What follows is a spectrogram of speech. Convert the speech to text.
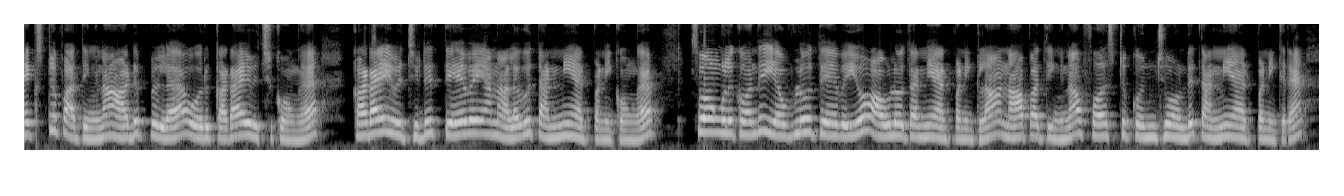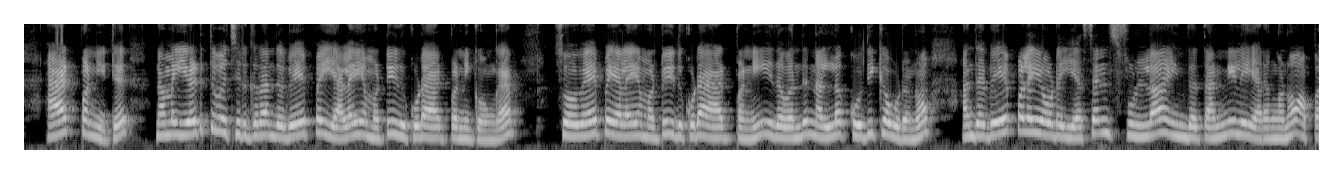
நெக்ஸ்ட்டு பார்த்தீங்கன்னா அடுப்பில் ஒரு கடாய் வச்சுக்கோங்க. கடாய் வச்சுட்டு தேவையான அளவு தண்ணி ஆட் பண்ணிக்கோங்க. ஸோ உங்களுக்கு வந்து எவ்வளோ தேவையோ அவ்வளோ தண்ணி ஆட் பண்ணிக்கலாம். நான் பார்த்திங்கன்னா ஃபர்ஸ்ட்டு கொஞ்சோண்டு தண்ணி ஆட் பண்ணிக்கிறேன். ஆட் பண்ணிவிட்டு நம்ம எடுத்து வச்சுருக்கிற அந்த வேப்ப இலையை மட்டும் இது கூட ஆட் பண்ணிக்கோங்க. ஸோ வேப்ப இலையை மட்டும் இது கூட ஆட் பண்ணி இதை வந்து நல்லா கொதிக்க விடணும். அந்த வேப்பலையோட எசன்ஸ் ஃபுல்லாக இந்த தண்ணியில் இறங்கணும். அப்போ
